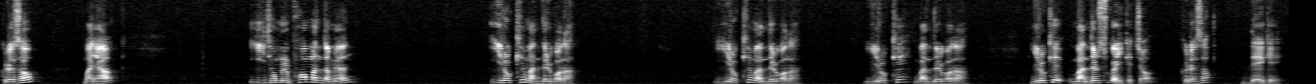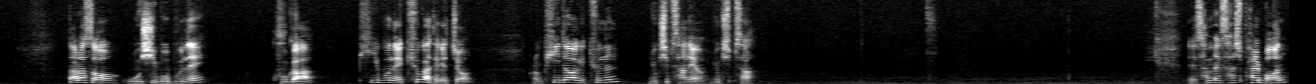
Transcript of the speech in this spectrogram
그래서 만약 이 점을 포함한다면 이렇게 만들거나 이렇게 만들거나 이렇게 만들거나 이렇게 만들 수가 있겠죠. 그래서 4개. 따라서 55분의 9가 P분의 Q가 되겠죠. 그럼 P 더하기 Q는 64네요. 64. 네, 348번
